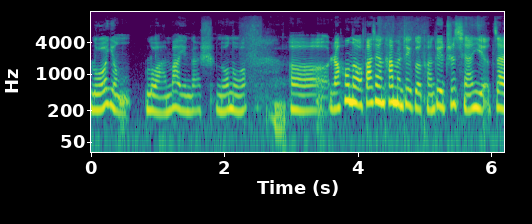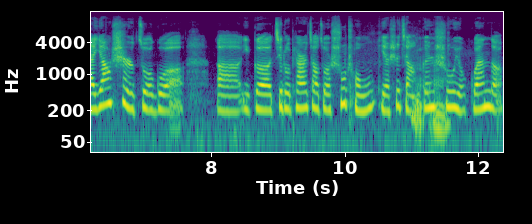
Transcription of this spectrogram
罗颖鸾吧，应该是挪挪。呃，然后呢，发现他们这个团队之前也在央视做过。呃，一个纪录片儿叫做《书虫》，也是讲跟书有关的。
